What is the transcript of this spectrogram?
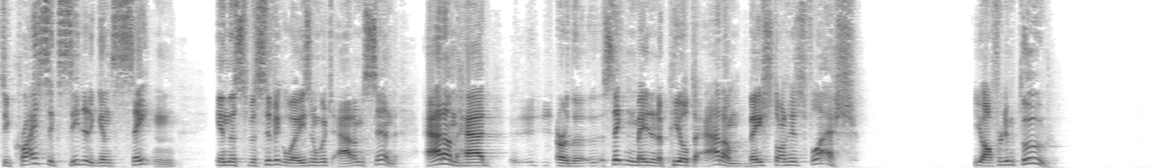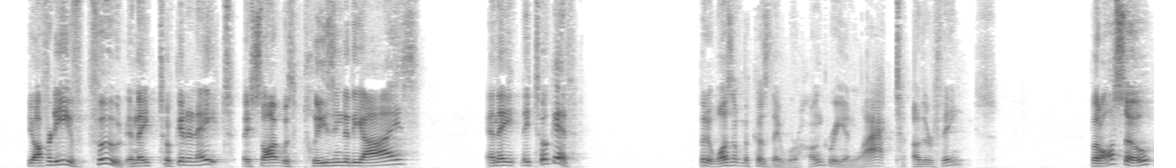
See, Christ succeeded against Satan in the specific ways in which Adam sinned. Adam had, or the Satan made an appeal to Adam based on his flesh. He offered him food. He offered Eve food, and they took it and ate. They saw it was pleasing to the eyes, and they, they took it. But it wasn't because they were hungry and lacked other things. But also,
